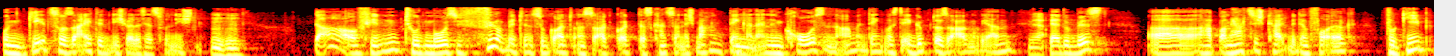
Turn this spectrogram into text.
und geh zur Seite, denn ich werde das jetzt vernichten. Mhm. Daraufhin tut Mose Fürbitte zu Gott und sagt, Gott, das kannst du nicht machen. Denk mhm. an einen großen Namen, denk, was die Ägypter sagen werden, ja. wer du bist. Äh, hab Barmherzigkeit mit dem Volk, vergib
